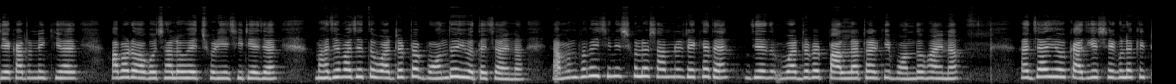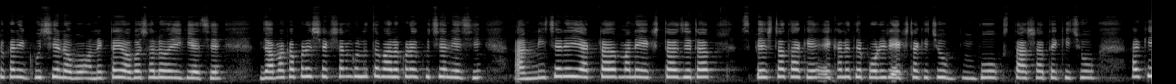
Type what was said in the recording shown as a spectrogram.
যে কারণে কী হয়? আবারও অগোছালো হয়ে ছড়িয়ে ছিটিয়ে যায়। মাঝে মাঝে তো ওয়ার্ড্রপটা বন্ধই হতে চায় না। এমনভাবেই জিনিসগুলো সামনে রেখে দেয় যে ওয়ার্ড্রপের পাল্লাটা আর কি বন্ধ হয় না। যাই হোক, আজকে সেগুলোকে একটুখানি গুছিয়ে নেব। অনেকটাই অগোছালো হয়ে গিয়েছে। জামা কাপড়ের সেকশানগুলো তো ভালো করে গুছিয়ে নিয়েছি। আর নিচের এই একটা মানে এক্সট্রা যেটা স্পেসটা থাকে, এখানেতে পরির এক্সট্রা কিছু বুকস তার সাথে কিছু আর কি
